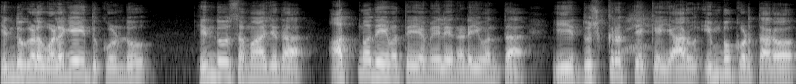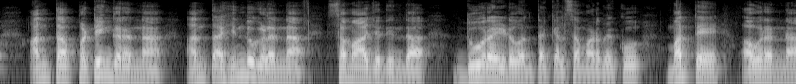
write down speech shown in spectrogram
ಹಿಂದೂಗಳ ಒಳಗೆ ಇದ್ದುಕೊಂಡು ಹಿಂದೂ ಸಮಾಜದ ಆತ್ಮದೇವತೆಯ ಮೇಲೆ ನಡೆಯುವಂಥ ಈ ದುಷ್ಕೃತ್ಯಕ್ಕೆ ಯಾರು ಇಂಬು ಕೊಡ್ತಾರೋ ಅಂಥ ಪಟಿಂಗರನ್ನು, ಅಂಥ ಹಿಂದೂಗಳನ್ನು ಸಮಾಜದಿಂದ ದೂರ ಇಡುವಂಥ ಕೆಲಸ ಮಾಡಬೇಕು. ಮತ್ತು ಅವರನ್ನು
